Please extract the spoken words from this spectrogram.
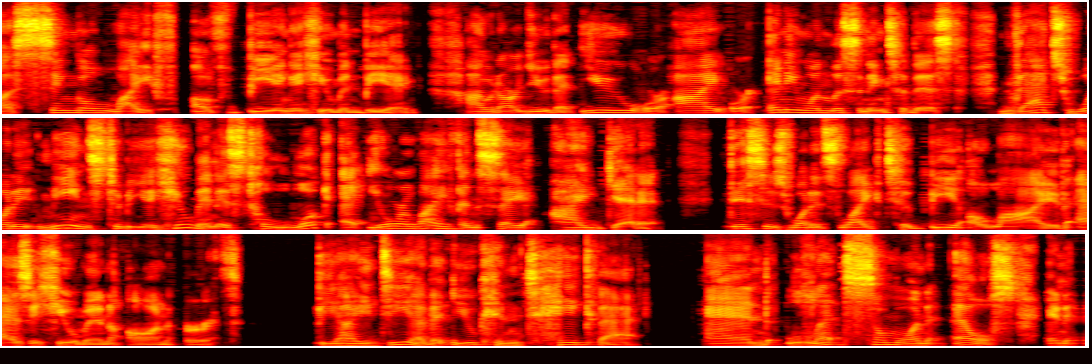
a single life of being a human being. I would argue that you or I or anyone listening to this, that's what it means to be a human is to look at your life and say, I get it. This is what it's like to be alive as a human on earth. The idea that you can take that and let someone else, an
